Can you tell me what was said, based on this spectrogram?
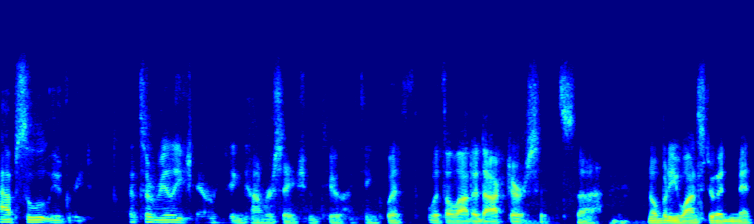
Absolutely agreed. That's a really challenging conversation too. I think with with a lot of doctors, it's uh, nobody wants to admit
